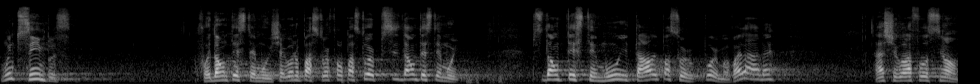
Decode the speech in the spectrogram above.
muito simples, foi dar um testemunho. Chegou no pastor e falou: Pastor, preciso dar um testemunho preciso dar um testemunho e tal. E pastor, pô, irmão, vai lá, né? Aí chegou lá e falou assim: ó,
